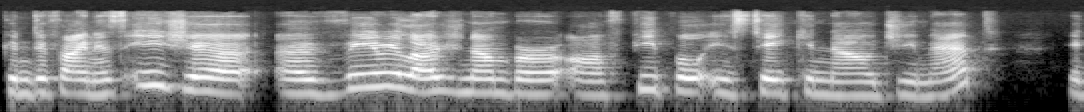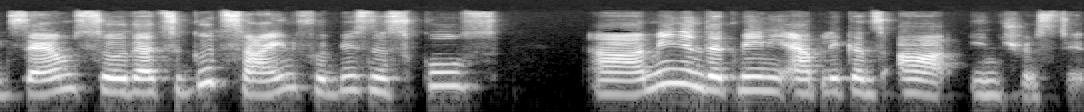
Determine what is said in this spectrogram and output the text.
can define as Asia, a very large number of people is taking now GMAT exam. So that's a good sign for business schools, uh, meaning that many applicants are interested.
